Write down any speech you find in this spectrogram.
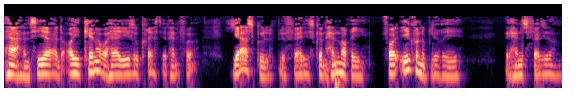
her han siger, at og I kender vor Herre Jesus Kristi, at han for jeres skyld blev fattig, skøn han var rig, for at I kunne blive rige ved hans fattigdom.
